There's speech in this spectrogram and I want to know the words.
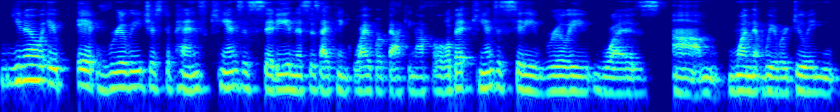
You know, it it really just depends. Kansas City, and this is I think why we're backing off a little bit. Kansas City really was um, one that we were doing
